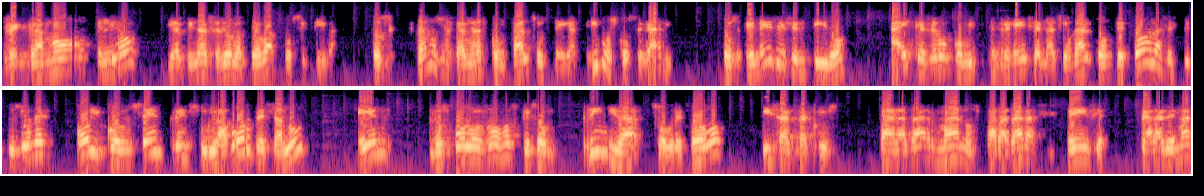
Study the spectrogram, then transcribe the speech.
reclamó, peleó, y al final salió la prueba positiva. Entonces, estamos además con falsos negativos, Cosegari. Entonces, en ese sentido, hay que hacer un comité de emergencia nacional donde todas las instituciones hoy concentren su labor de salud en los polos rojos que son Trinidad, sobre todo, y Santa Cruz, para dar manos, para dar asistencia, para además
